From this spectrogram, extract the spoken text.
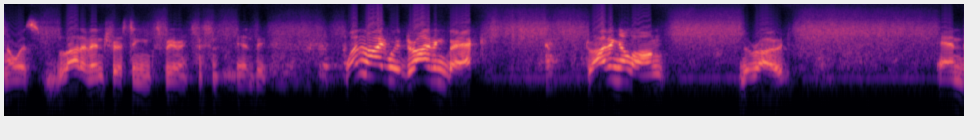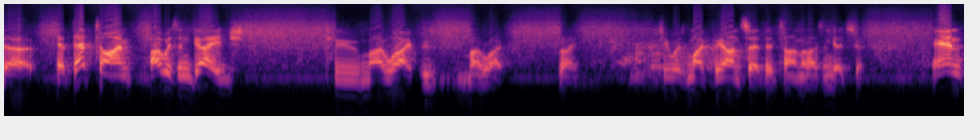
There was a lot of interesting experiences. One night we were driving back, driving along the road, And uh, at that time, I was engaged to my wife, who's my wife, right? She was my fiance at that time, and I was engaged to her. And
